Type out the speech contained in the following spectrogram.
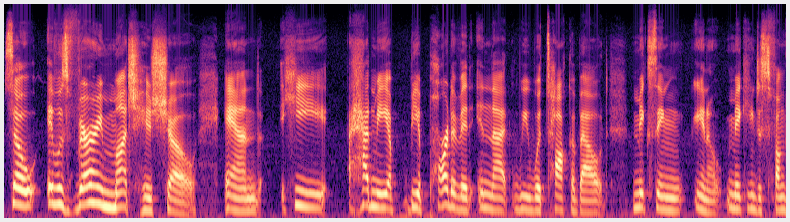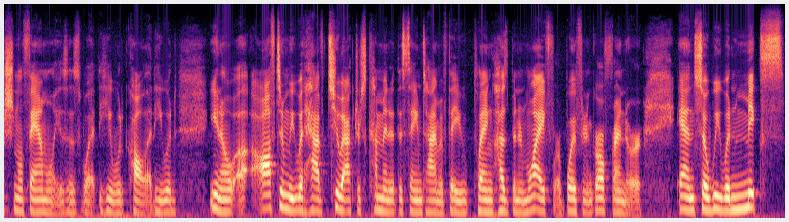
So it was very much his show, and he had me be a part of it in that we would talk about mixing, you know, making dysfunctional families is what he would call it. He would, you know, uh, often we would have two actors come in at the same time if they were playing husband and wife or boyfriend and girlfriend or, and so we would mix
